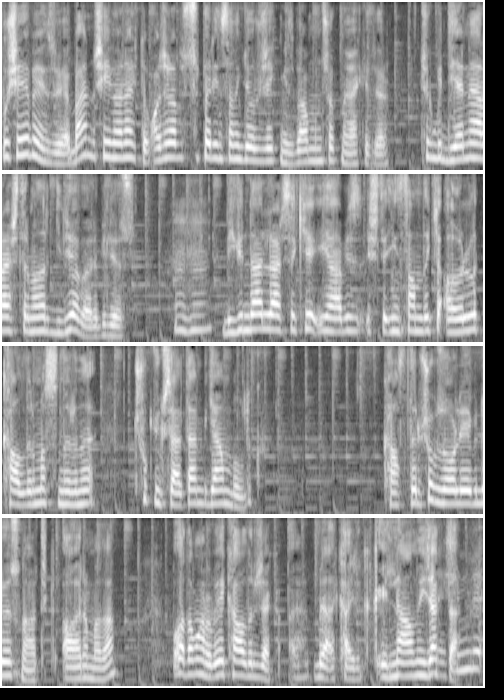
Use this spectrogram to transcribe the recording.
Bu şeye benziyor. Ben şeyi merak ediyorum. Acaba bir süper insanı görecek miyiz? Ben bunu çok merak ediyorum. Çünkü bir DNA araştırmaları gidiyor böyle biliyorsun. Hı hı. Bir gün derlerse ki ya biz işte insandaki ağırlık kaldırma sınırını çok yükselten bir gen bulduk. Kasları çok zorlayabiliyorsun artık ağrımadan. Bu adam arabayı kaldıracak. Kay- elini almayacak da Şimdi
